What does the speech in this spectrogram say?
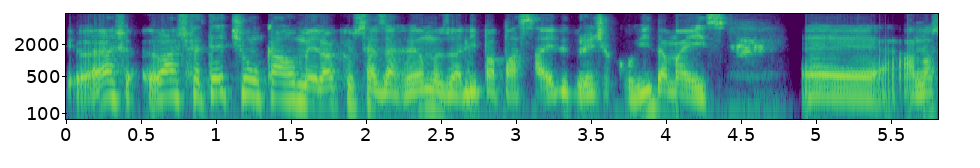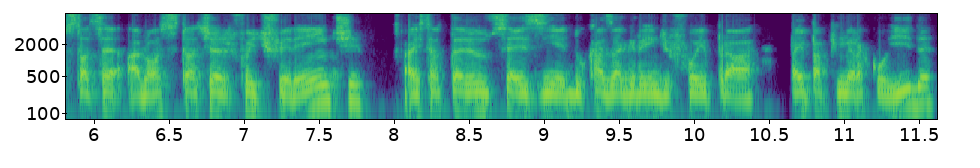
eu acho, eu acho que até tinha um carro melhor que o César Ramos ali para passar ele durante a corrida, mas é, a, nossa, a nossa estratégia foi diferente. A estratégia do Cezinha e do Casagrande foi para ir para a primeira corrida.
